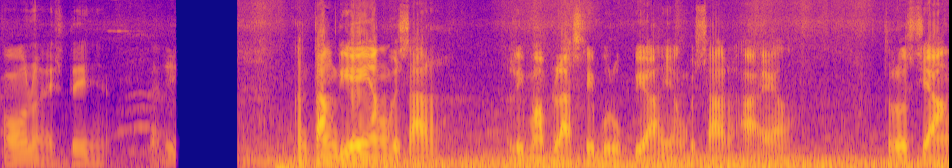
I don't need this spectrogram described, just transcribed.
Oh, no SD nya. Kentang dia yang besar Rp15.000 yang besar AL. Terus yang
